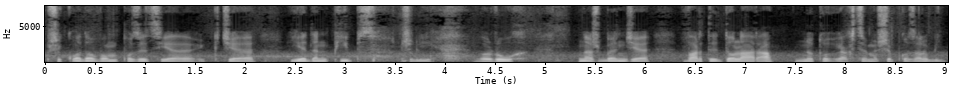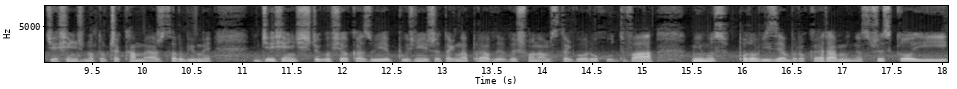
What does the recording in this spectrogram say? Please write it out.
przykładową pozycję, gdzie jeden pips, czyli ruch nasz będzie warty dolara, no to jak chcemy szybko zarobić 10, no to czekamy aż zarobimy 10, z czego się okazuje później, że tak naprawdę wyszło nam z tego ruchu 2, minus prowizja brokera, minus wszystko i,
